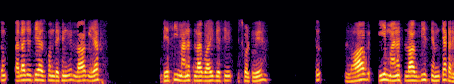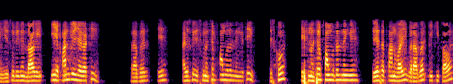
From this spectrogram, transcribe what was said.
तो पहला जो दिया है उसको हम देखेंगे। Log X base e minus log Y base e equal to A तो log A minus log B से हम क्या करेंगे? इसको लिखते हैं लॉग ए अपान भी हो जाएगा, ठीक? बराबर ए अब इसको एक्सपोनेंशियल फॉर्म बदल देंगे, ठीक? इसको एक्सपोनेंशियल फॉर्म बदल देंगे। तो एस अपान वाई बराबर ई की पावर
